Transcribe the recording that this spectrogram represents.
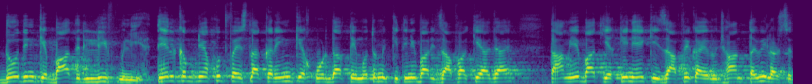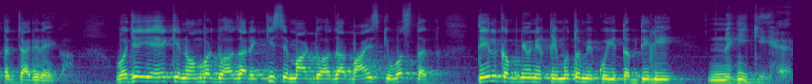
दो दिन के बाद रिलीफ मिली है। तेल कंपनियाँ खुद फैसला करेंगी कि खुर्दा कीमतों में कितनी बार इजाफा किया जाए। ताहम ये बात यकीन है कि इजाफे का रुझान तवील अरसे तक जारी रहेगा। वजह यह है कि नवंबर 2021 से मार्च 2022 के वस्त तक तेल कंपनियों ने कीमतों में कोई तब्दीली नहीं की है।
